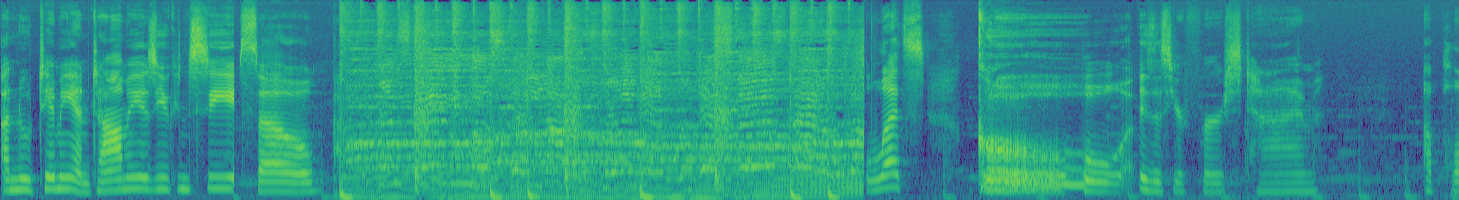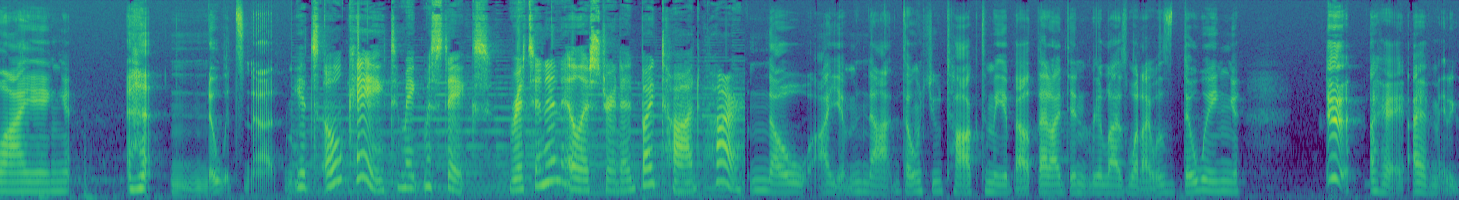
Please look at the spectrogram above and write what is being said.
a new Timmy and Tommy, as you can see. So. Let's go. Is this your first time applying? no, it's not. It's okay to make mistakes. Written and illustrated by Todd Parr. No, I am not. Don't you talk to me about that. I didn't realize what I was doing. Ugh. Okay, I have made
